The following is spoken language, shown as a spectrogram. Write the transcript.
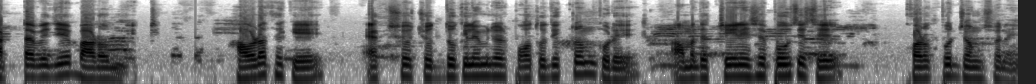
আটটা বেজে বারো মিনিট। হাওড়া থেকে একশো চোদ্দ কিলোমিটার পথ অতিক্রম করে আমাদের ট্রেন এসে পৌঁছেছে খড়গপুর জংশনে।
